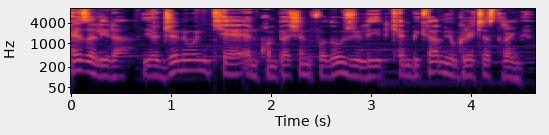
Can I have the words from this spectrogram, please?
As a leader, your genuine care and compassion for those you lead can become your greatest strength.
